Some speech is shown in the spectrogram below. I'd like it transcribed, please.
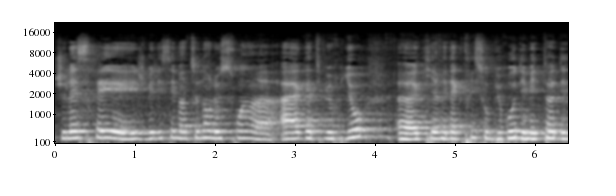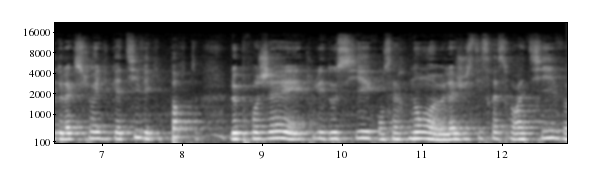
Je laisserai, je vais laisser maintenant le soin à, Agathe Muriot, euh, qui est rédactrice au bureau des méthodes et de l'action éducative et qui porte le projet et tous les dossiers concernant euh, la justice restaurative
